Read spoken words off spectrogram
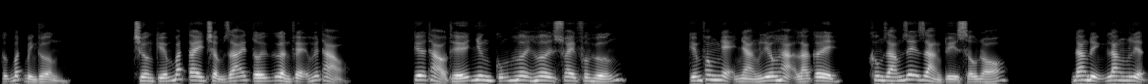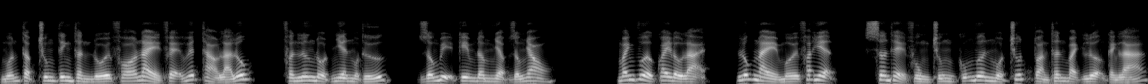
cực bất bình thường. Trường kiếm bắt tay chậm rãi tới gần vệ huyết thảo. Kia thảo thế nhưng cũng hơi hơi xoay phương hướng. Kiếm phong nhẹ nhàng liêu hạ lá cây, không dám dễ dàng tùy xấu nó. Đang định lăng liệt muốn tập trung tinh thần đối phó này phệ huyết thảo là lúc, phần lưng đột nhiên một thứ, giống bị kim đâm nhập giống nhau. Mánh vừa quay đầu lại, lúc này mới phát hiện, sơn thể phùng trung cũng vươn một chút toàn thân bạch lượng cành lá.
